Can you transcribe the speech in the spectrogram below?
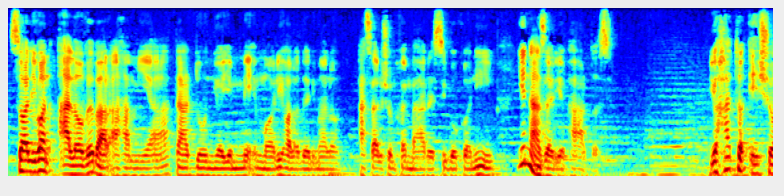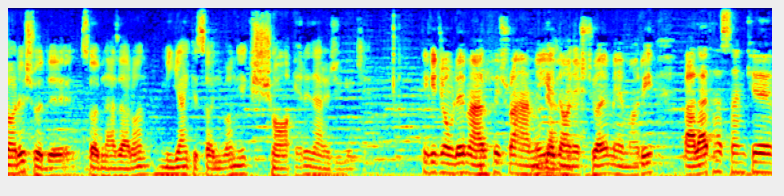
سالیوان علاوه بر اهمیت در دنیای معماری حالا داریم الان اثرش رو می‌خوایم بررسی بکنیم یه نظریه پردازه. یا حتی اشاره شده صاحب نظران میگن که سالیوان یک شاعر درجه یکه. دیگه جمله معروفش رو همه دانشجوهای معماری بلد هستن که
